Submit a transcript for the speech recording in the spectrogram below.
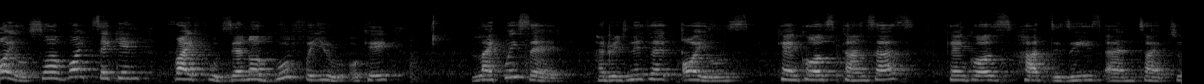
oil. So avoid taking fried foods. They're not good for you, okay? Like we said, hydrogenated oils can cause cancers, can cause heart disease and type 2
